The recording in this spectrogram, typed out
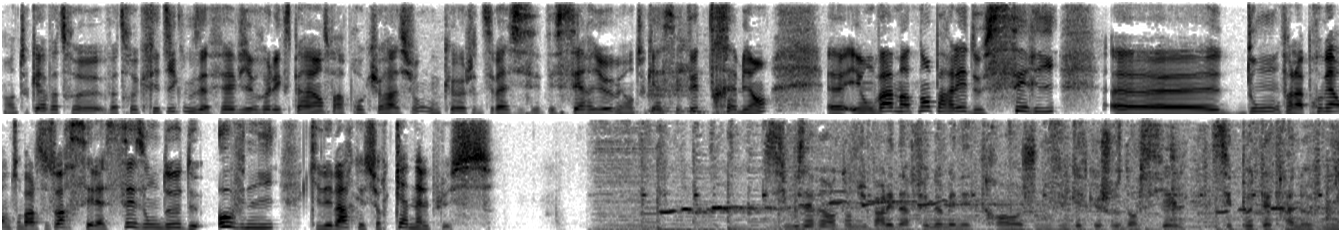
En tout cas, votre, votre critique nous a fait vivre l'expérience par procuration. Donc, euh, je ne sais pas si c'était sérieux, mais en tout cas, c'était très bien. Euh, et on va maintenant parler de séries. euh, dont, enfin, la première dont on parle ce soir, c'est la saison 2 de OVNI qui débarque sur Canal. Si vous avez entendu parler d'un phénomène étrange ou vu quelque chose dans le ciel, c'est peut-être un ovni.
